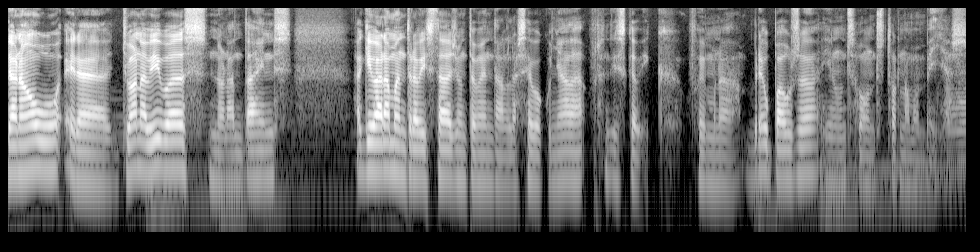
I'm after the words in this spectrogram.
De nou, era Joana Vives, 90 anys, a qui vàrem entrevistar juntament amb la seva cunyada, Francisca Vic. Fem una breu pausa i en uns segons tornem amb elles.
